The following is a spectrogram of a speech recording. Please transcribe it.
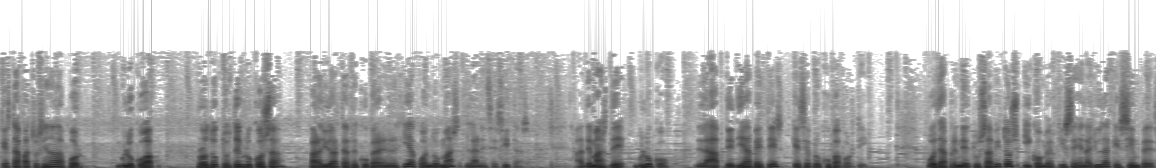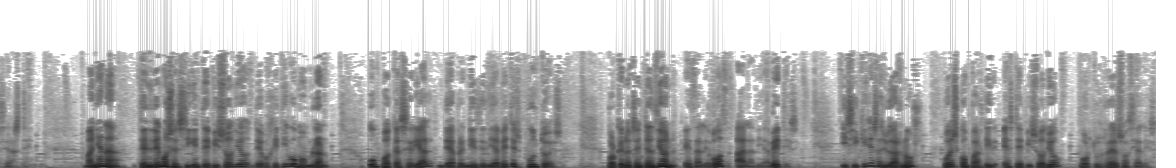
que está patrocinada por GlucoApp, productos de glucosa para ayudarte a recuperar energía cuando más la necesitas. Además de Gluco, la app de diabetes que se preocupa por ti puede aprender tus hábitos y convertirse en la ayuda que siempre deseaste. Mañana tendremos el siguiente episodio de Objetivo Montblanc, un podcast serial de aprendiz de diabetes.es, porque nuestra intención es darle voz a la diabetes. Y si quieres ayudarnos, puedes compartir este episodio por tus redes sociales.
